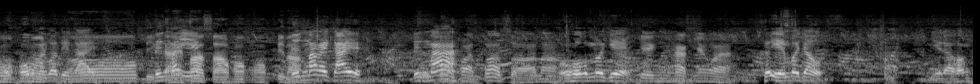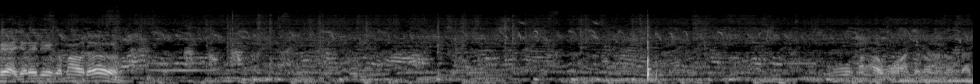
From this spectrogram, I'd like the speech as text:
หกหกมันว่าปีกายโอ้ปีดึงกามาอีกยพ่อสอหกหกพี่น้องดึงมาไกลๆ ดึงมาพ่อพ่อสอเนาะโอ้โหไม่โอเคเก่งหักยังว่าเคยเห็นป่ะเจ้า นี่แหละของแท้จะได้เลขกับเมาเด้อโอ้มาเอาหัวแต่ละวันละตัด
